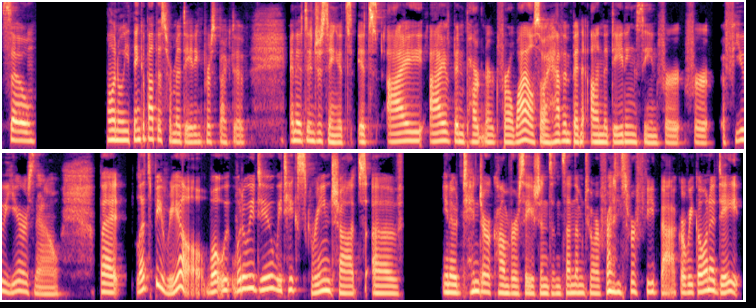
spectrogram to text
So when we think about this from a dating perspective and it's interesting it's it's i i've been partnered for a while so i haven't been on the dating scene for for a few years now but let's be real what we, what do we do? We take screenshots of you know tinder conversations and send them to our friends for feedback or we go on a date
